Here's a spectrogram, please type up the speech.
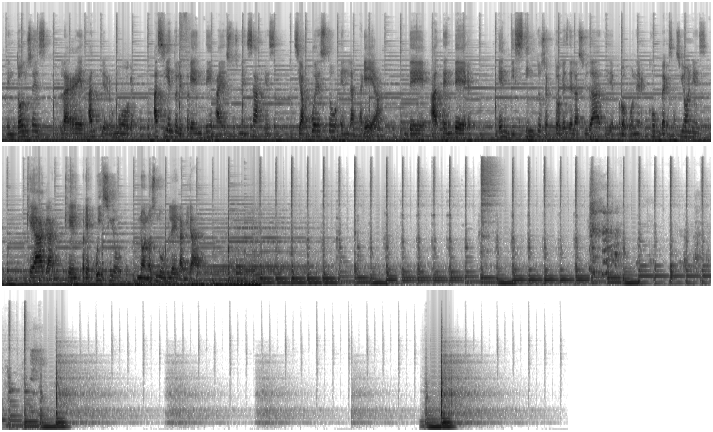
Entonces, la red antirrumor, haciéndole frente a estos mensajes, se ha puesto en la tarea de atender en distintos sectores de la ciudad y de proponer conversaciones que hagan que el prejuicio no nos nuble la mirada.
